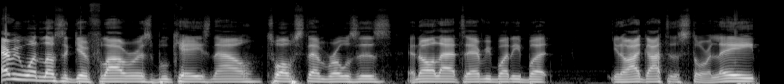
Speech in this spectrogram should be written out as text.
Everyone loves to give flowers, bouquets now, 12 stem roses, and all that to everybody. But, you know, I got to the store late,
